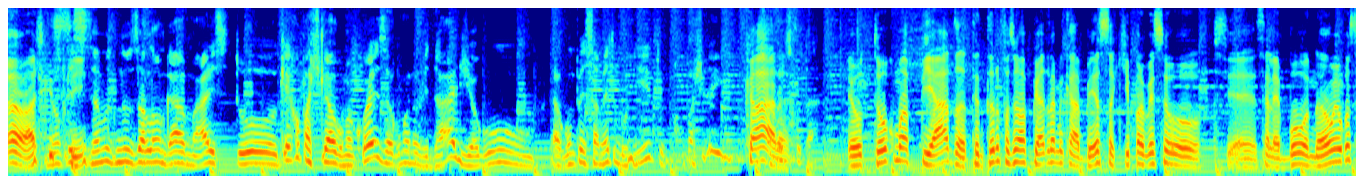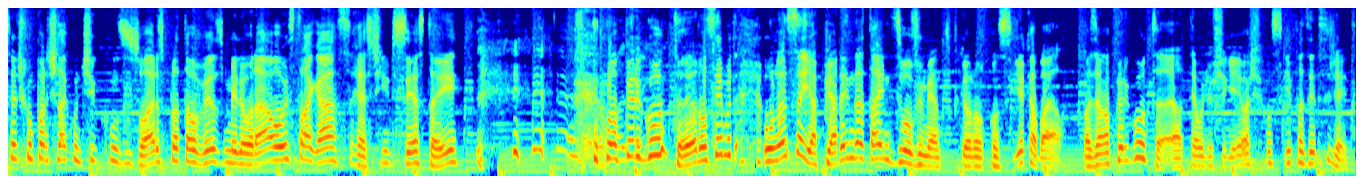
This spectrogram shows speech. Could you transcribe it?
Ah, eu acho que Não sim. precisamos nos alongar mais. Tu quer compartilhar alguma coisa? Alguma novidade? Algum, algum pensamento bonito? Compartilha aí. Cara. Eu tô com uma piada, tentando fazer uma piada na minha cabeça aqui pra ver se, eu, se, é- se ela é boa ou não. Eu gostaria de compartilhar contigo com os usuários pra talvez melhorar ou estragar esse restinho de cesta aí. uma pergunta, eu não sei muito. O lance aí, a piada ainda tá em desenvolvimento, porque eu não consegui acabar ela. Mas é uma pergunta, até onde eu cheguei, eu acho que consegui fazer desse jeito.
